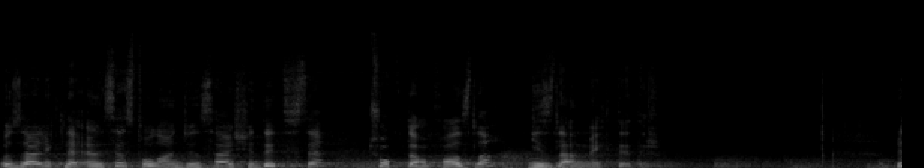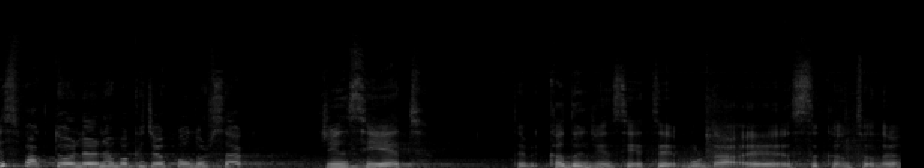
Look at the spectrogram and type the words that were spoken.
Özellikle ensest olan cinsel şiddet ise çok daha fazla gizlenmektedir. Risk faktörlerine bakacak olursak cinsiyet, tabii kadın cinsiyeti burada e, sıkıntılı,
